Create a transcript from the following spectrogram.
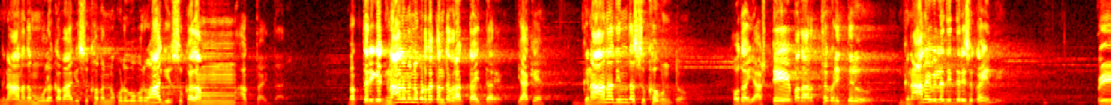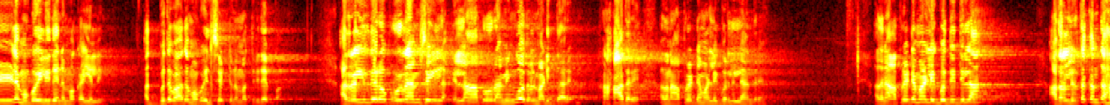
ಜ್ಞಾನದ ಮೂಲಕವಾಗಿ ಸುಖವನ್ನು ಕೊಡುವವರು ಆಗಿ ಸುಖದಂ ಆಗ್ತಾ ಇದ್ದಾರೆ. ಭಕ್ತರಿಗೆ ಜ್ಞಾನವನ್ನು ಕೊಡ್ತಕ್ಕಂಥವರಾಗ್ತಾ ಇದ್ದಾರೆ. ಯಾಕೆ? ಜ್ಞಾನದಿಂದ ಸುಖ ಉಂಟು. ಹೌದಾ? ಎಷ್ಟೇ ಪದಾರ್ಥಗಳಿದ್ದರೂ ಜ್ಞಾನವಿಲ್ಲದಿದ್ದರೆ ಸುಖ ಇಲ್ಲಿ ಒಳ್ಳೆ ಮೊಬೈಲ್ ಇದೆ ನಮ್ಮ ಕೈಯಲ್ಲಿ. ಅದ್ಭುತವಾದ ಮೊಬೈಲ್ ಸೆಟ್ ನಮ್ಮ ಹತ್ರ ಇದೆಪ್ಪ ಅದರಲ್ಲಿಲ್ಲದೆ ಇರೋ ಪ್ರೋಗ್ರಾಮ್ಸೇ ಇಲ್ಲ. ಎಲ್ಲ ಪ್ರೋಗ್ರಾಮಿಂಗೂ ಅದರಲ್ಲಿ ಮಾಡಿದ್ದಾರೆ. ಆದರೆ ಅದನ್ನು ಆಪ್ರೇಟೇ ಮಾಡಲಿಕ್ಕೆ ಬರಲಿಲ್ಲ ಅಂದರೆ? ಅದನ್ನು ಆಪ್ರೇಟೇ ಮಾಡಲಿಕ್ಕೆ ಬಂದಿದ್ದಿಲ್ಲ ಅದರಲ್ಲಿರ್ತಕ್ಕಂತಹ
